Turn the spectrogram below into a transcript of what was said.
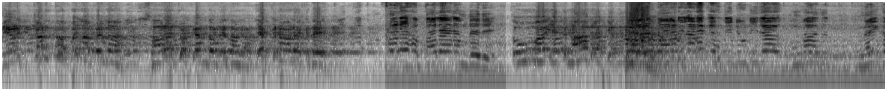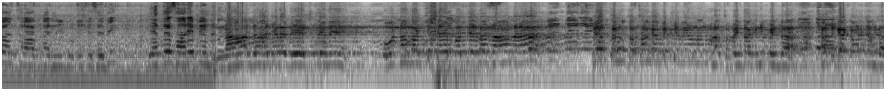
ਦਿਨ ਚੜ ਤੋਂ ਪਹਿਲਾਂ ਪਹਿਲਾਂ ਸਾਰੇ ਚੁੱਕ ਕੇ ਅੰਦਰ ਦੇ ਦਾਂਗਾ। ਇੱਕ ਨਾਂ ਲੈ ਕੇ ਦੇ। ਸਾਰੇ ਹਫਤਾ ਲੈਣ ਆਉਂਦੇ ਜੇ। ਤੂੰ ਆ ਇੱਕ ਨਾਂ ਲੈ ਕੇ ਦੇ। ਮੈਂ ਨਹੀਂ ਲੈਣਾ ਕਿਸੇ ਦੀ ਡਿਊਟੀ ਤੇ। ਉਂਗਲ ਨਹੀਂ ਖਰਾਬ ਕਰਨੀ ਡਿਊਟੀ ਕਿਸੇ ਦੀ। ਇੱਥੇ ਸਾਰੇ ਪਿੰਡ ਨੂੰ ਨਾਂ ਲੈ ਜਿਹੜੇ ਵੇਚਦੇ ਨੇ ਉਹਨਾਂ ਦਾ ਕਿਸੇ ਬੰਦੇ ਦਾ ਨਾਂ ਲੈ। ਫਿਰ ਪੈਂਦਾ ਕਿ ਨਹੀਂ ਪੈਂਦਾ? ਛੱਡ ਕੇ ਕੌਣ ਜਾਂਦਾ?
